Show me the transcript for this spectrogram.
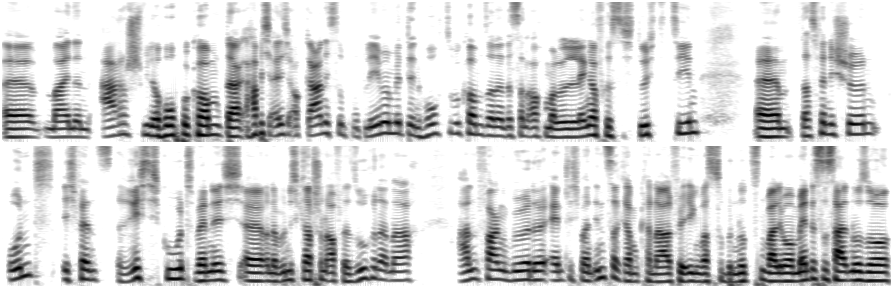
äh, meinen Arsch wieder hochbekommen. Da habe ich eigentlich auch gar nicht so Probleme mit, den hochzubekommen, sondern das dann auch mal längerfristig durchzuziehen. Ähm, das fände ich schön. Und ich fände es richtig gut, wenn ich, äh, und da bin ich gerade schon auf der Suche danach, anfangen würde, endlich meinen Instagram-Kanal für irgendwas zu benutzen, weil im Moment ist es halt nur so,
